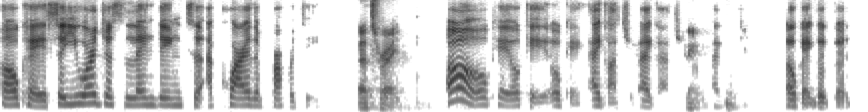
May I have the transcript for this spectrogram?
Okay, so you are just lending to acquire the property. That's right. Oh, okay, okay, okay. I got you. I got you. Yeah. I got you. Okay, good, good.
